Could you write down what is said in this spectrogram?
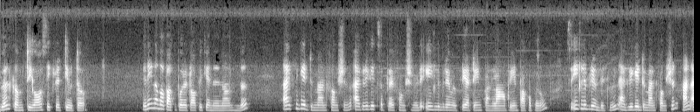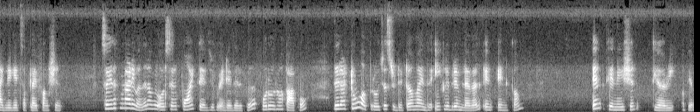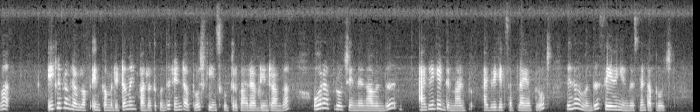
Welcome to your secret tutor இனி நம்ம பார்க்க போகிற டாபிக் என்னென்னா வந்து அக்ரிகேட் டிமாண்ட் ஃபங்க்ஷனும் அக்ரிகேட் சப்ளை ஃபங்க்ஷனோட ஈக்லிபிரியம் எப்படி அட்டைன் பண்ணலாம் அப்படின்னு பார்க்க போகிறோம் so equilibrium between aggregate demand function and aggregate supply function so இதுக்கு முன்னாடி வந்து நம்ம ஒரு சில பாயிண்ட் தெரிஞ்சுக்க வேண்டியது இருக்குது ஒரு ஒருவா பார்ப்போம் there are two approaches to determine the equilibrium level in income in Keynesian theory ஓகேவா equilibrium level of income determine பண்ணுறதுக்கு வந்து ரெண்டு அப்ரோச் கெய்ன்ஸ் கொடுத்துருக்காரு அப்படின்றாங்க. ஒரு அப்ரோச் என்னன்னா வந்து aggregate demand aggregate supply approach இன்னொன்று வந்து சேவிங் இன்வெஸ்ட்மெண்ட் அப்ரோச்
